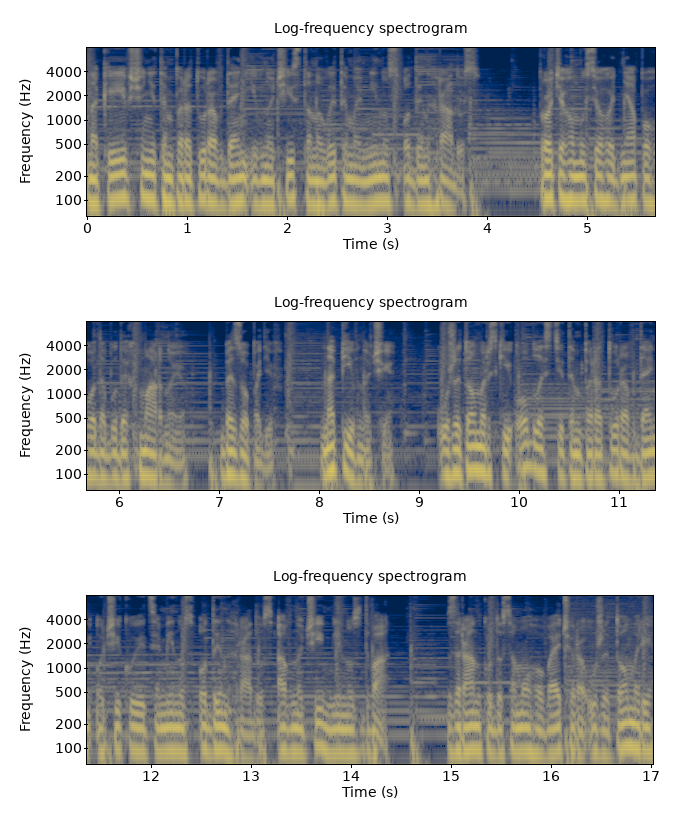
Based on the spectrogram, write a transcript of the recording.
На Київщині температура вдень і вночі становитиме мінус 1 градус. Протягом усього дня погода буде хмарною, без опадів. На півночі. У Житомирській області температура вдень очікується мінус 1 градус, а вночі мінус 2. Зранку до самого вечора у Житомирі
